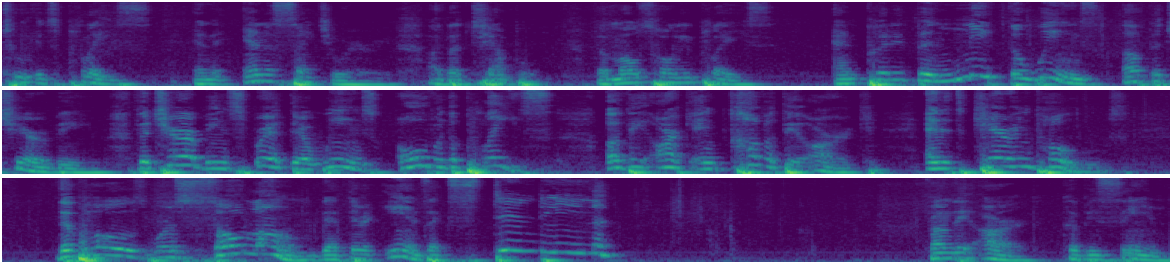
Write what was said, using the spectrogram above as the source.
to its place in the inner sanctuary of the temple, the most holy place, and put it beneath the wings of the cherubim. The cherubim spread their wings over the place of the ark and covered the ark and its carrying poles. The poles were so long that their ends extending from the ark could be seen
